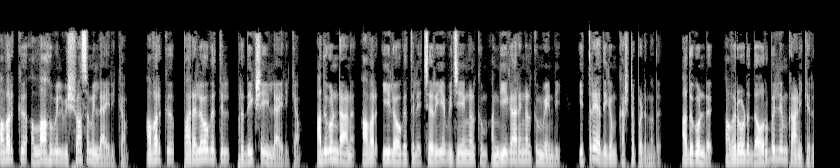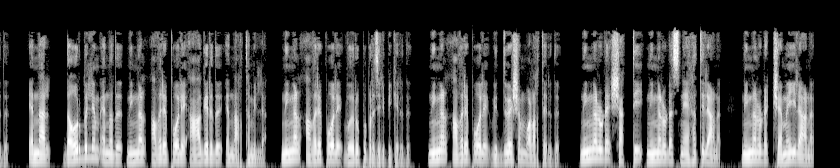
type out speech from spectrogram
അവർക്ക് അള്ളാഹുവിൽ വിശ്വാസമില്ലായിരിക്കാം. അവർക്ക് പരലോകത്തിൽ പ്രതീക്ഷയില്ലായിരിക്കാം. അതുകൊണ്ടാണ് അവർ ഈ ലോകത്തിലെ ചെറിയ വിജയങ്ങൾക്കും അംഗീകാരങ്ങൾക്കും വേണ്ടി ഇത്രയധികം കഷ്ടപ്പെടുന്നത്. അതുകൊണ്ട് അവരോട് ദൗർബല്യം കാണിക്കരുത്. എന്നാൽ ദൗർബല്യം എന്നത് നിങ്ങൾ അവരെപ്പോലെ ആകരുത് എന്നർത്ഥമില്ല. നിങ്ങൾ അവരെപ്പോലെ വെറുപ്പ് പ്രചരിപ്പിക്കരുത്. നിങ്ങൾ അവരെപ്പോലെ വിദ്വേഷം വളർത്തരുത്. നിങ്ങളുടെ ശക്തി നിങ്ങളുടെ സ്നേഹത്തിലാണ്. നിങ്ങളുടെ ക്ഷമയിലാണ്.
